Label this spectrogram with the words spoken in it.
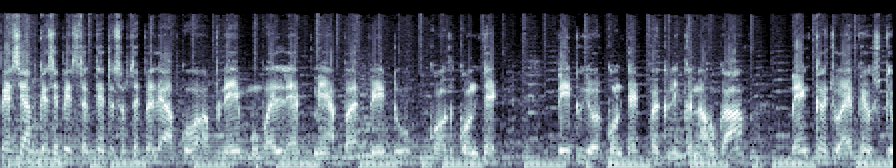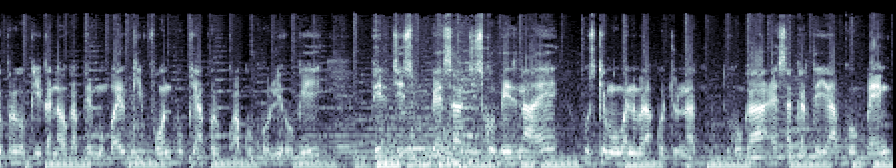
पैसे आप कैसे भेज सकते हैं? तो सबसे पहले आपको अपने मोबाइल ऐप में यहाँ पर pay to contact pay to your contact पर क्लिक करना होगा। बैंक का जो ऐप है, उसके ऊपर क्लिक करना होगा। फिर मोबाइल की फ़ोन बुक यहाँ पर आपको खोलनी होगी। फिर जिस पैसा जिसको भेजना है, उसके मोबाइल नंबर आपको चुनना होगा। ऐसा करते ही आपको बैंक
